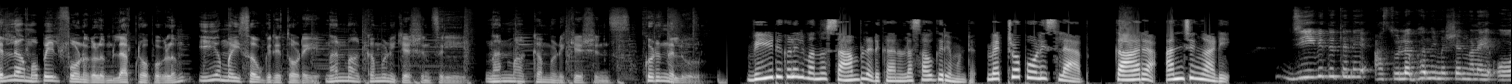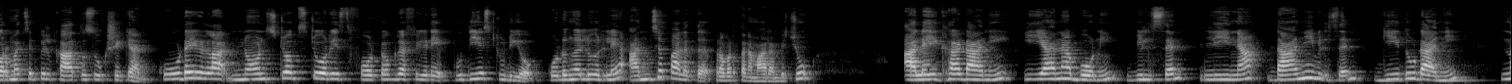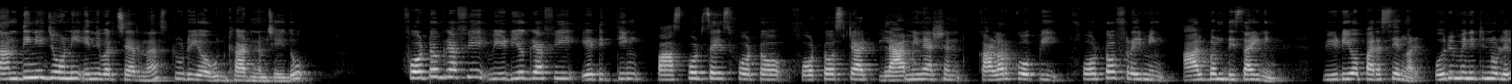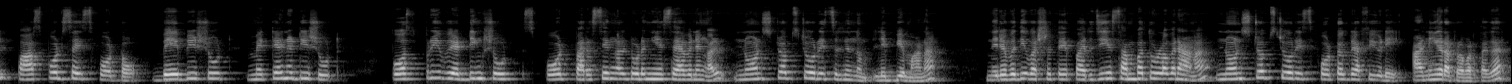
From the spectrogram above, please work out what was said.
എല്ലാ മൊബൈൽ ഫോണുകളും ലാപ്ടോപ്പുകളും ഇ എം ഐ സൗകര്യത്തോടെ നന്മ കമ്മ്യൂണിക്കേഷൻസിൽ നന്മ കമ്മ്യൂണിക്കേഷൻസ് കൊടുങ്ങല്ലൂർ. വീടുകളിൽ വന്ന് സാമ്പിൾ എടുക്കാനുള്ള സൗകര്യമുണ്ട്. മെട്രോപോളിസ് ലാബ് കാര അഞ്ചങ്ങാടി. ജീവിതത്തിലെ അസുലഭ നിമിഷങ്ങളെ ഓർമ്മച്ചപ്പിൽ കാത്തുസൂക്ഷിക്കാൻ കൂടെയുള്ള നോൺ സ്റ്റോപ്പ് സ്റ്റോറീസ് ഫോട്ടോഗ്രാഫിയുടെ പുതിയ സ്റ്റുഡിയോ കൊടുങ്ങല്ലൂരിലെ അഞ്ചപ്പാലത്ത് പ്രവർത്തനം ആരംഭിച്ചു. അലൈഖ ഡാനി ഇയാന ബോണി വിൽസൺ ലീന ഡാനി വിൽസൺ ഗീതു ഡാനി നന്ദിനി ജോണി എന്നിവർ ചേർന്ന് സ്റ്റുഡിയോ ഉദ്ഘാടനം ചെയ്തു. Photography videography editing passport size photo photostat lamination colour copy photo framing album designing video പരസ്യങ്ങൾ ഒരു മിനിറ്റിനുള്ളിൽ passport size photo baby shoot maternity shoot post pre wedding shoot spot പരസ്യങ്ങൾ തുടങ്ങിയ സേവനങ്ങൾ നോൺ സ്റ്റോപ്പ് സ്റ്റോറീസിൽ നിന്നും ലഭ്യമാണ്. നിരവധി വർഷത്തെ പരിചയ സമ്പത്തുള്ളവരാണ് നോൺ സ്റ്റോപ്പ് സ്റ്റോറീസ് ഫോട്ടോഗ്രാഫിയുടെ അണിയറ പ്രവർത്തകർ.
